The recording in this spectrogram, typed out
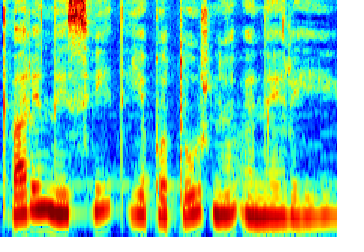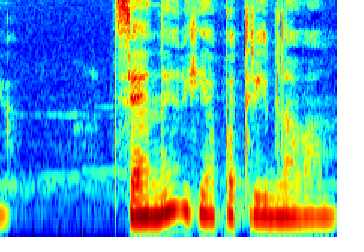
Тваринний світ є потужною енергією. Ця енергія потрібна вам.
